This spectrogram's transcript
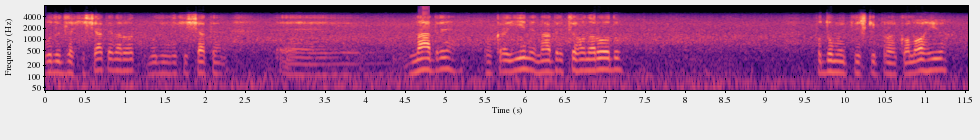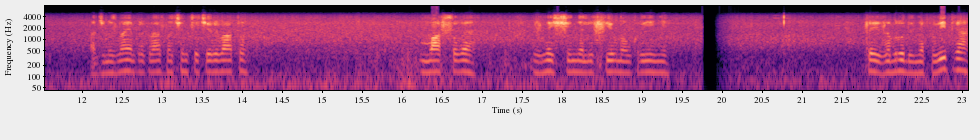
будуть захищати народ, будуть захищати е, надри України, надри цього народу. Подумають трішки про екологію, адже ми знаємо прекрасно, чим це чарівато. Масове знищення лісів на Україні. Це і забруднення повітря,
